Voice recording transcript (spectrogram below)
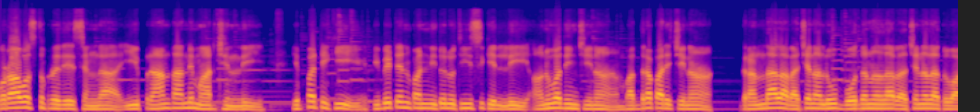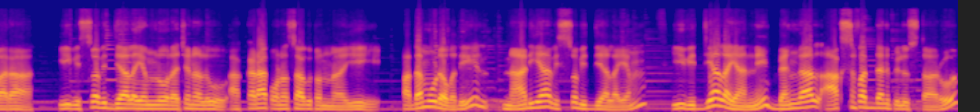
పురావస్తు ప్రదేశంగా ఈ ప్రాంతాన్ని మార్చింది. ఇప్పటికీ టిబెటన్ పండితులు తీసుకెళ్ళి అనువదించిన భద్రపరిచిన గ్రంథాల రచనలు బోధనల రచనల ద్వారా ఈ విశ్వవిద్యాలయంలో రచనలు అక్కడా కొనసాగుతున్నాయి. పదమూడవది నాడియా విశ్వవిద్యాలయం. ఈ విద్యాలయాన్ని బెంగాల్ ఆక్స్ఫర్డ్ అని పిలుస్తారు.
